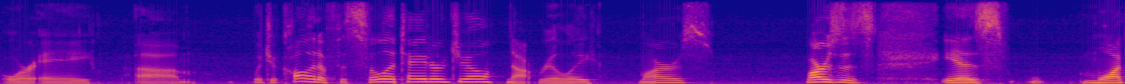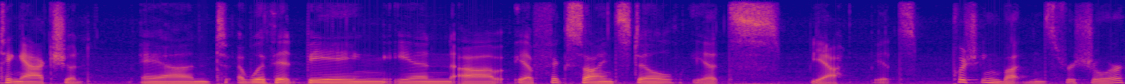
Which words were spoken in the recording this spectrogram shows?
or a um, would you call it a facilitator, Jill? Not really. Mars, Mars is is wanting action, and with it being in uh, a fixed sign still, it's yeah, it's pushing buttons for sure.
